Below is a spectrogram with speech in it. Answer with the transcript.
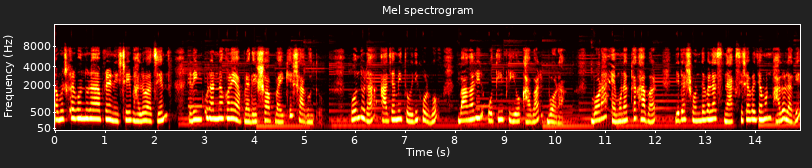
নমস্কার বন্ধুরা, আপনারা নিশ্চয়ই ভালো আছেন? রিঙ্কু রান্নাঘরে আপনাদের সবাইকে স্বাগত। বন্ধুরা, আজ আমি তৈরি করব বাঙালির অতি প্রিয় খাবার বড়া। বড়া এমন একটা খাবার যেটা সন্ধেবেলা স্ন্যাক্স হিসাবে যেমন ভালো লাগে,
